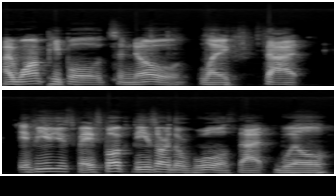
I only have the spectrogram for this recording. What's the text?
I want people to know, like, that if you use Facebook, these are the rules that will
